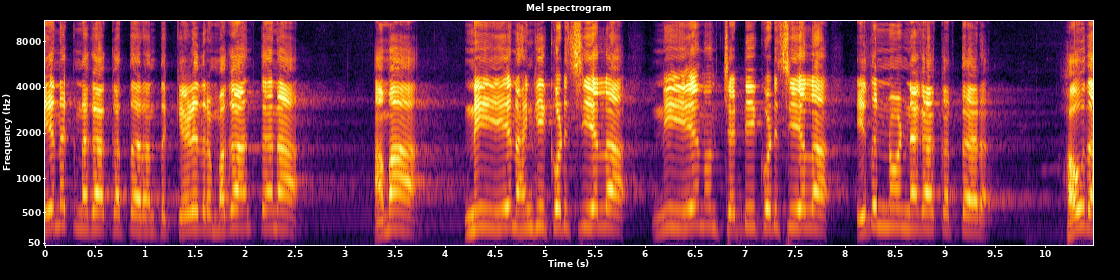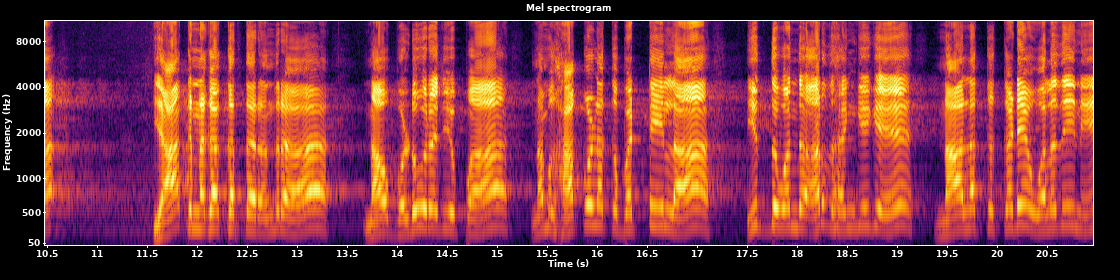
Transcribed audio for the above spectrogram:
ಏನಕ್ಕೆ ನಗಾಕತ್ತಾರ ಅಂತ ಕೇಳಿದ್ರೆ ಮಗ ಅಂತಾನ, ಅಮ್ಮ, ನೀ ಏನು ಹಂಗಿ ಕೊಡಿಸಿಯಲ್ಲ, ನೀ ಏನೊಂದು ಚಡ್ಡಿ ಕೊಡಿಸಿಯಲ್ಲ ಇದನ್ನ ನೋಡಿ ನಗಾಕತ್ತಾರ. ಹೌದಾ? ಯಾಕೆ ನಗಾಕತ್ತಾರ ಅಂದ್ರೆ, ನಾವು ಬಡವರದೀವಪ್ಪ ನಮಗೆ ಹಾಕೊಳ್ಳಕ್ಕೆ ಬಟ್ಟೆ ಇಲ್ಲ, ಇದ್ದ ಒಂದು ಅರ್ಧ ಹಂಗಿಗೆ ನಾಲ್ಕು ಕಡೆ ಹೊಲದೀನಿ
